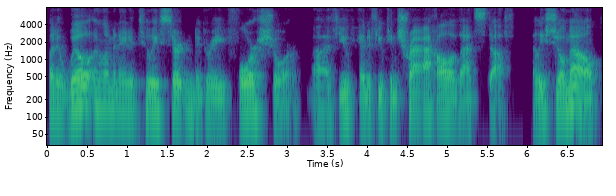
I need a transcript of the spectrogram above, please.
but it will eliminate it to a certain degree for sure. Uh, if you and if you can track all of that stuff, at least you'll know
